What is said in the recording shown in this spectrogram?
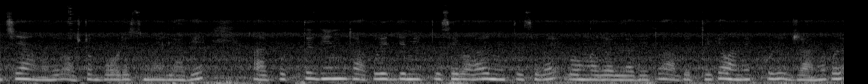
আছে, আমাদের অষ্টম প্রহরের সময় লাগে। আর প্রত্যেক দিন ঠাকুরের যে নিত্য সেবা হয়, নিত্য সেবায় গঙ্গা জল লাগে। তো আগের থেকে অনেক করে ড্রামে করে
